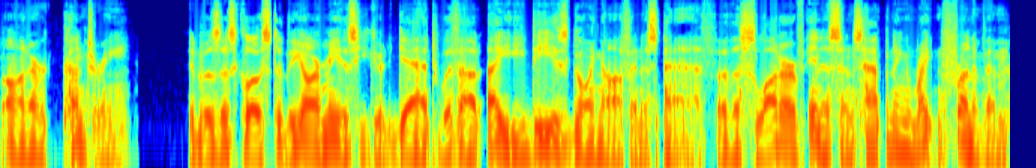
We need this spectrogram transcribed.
honor, country. It was as close to the army as he could get without IEDs going off in his path or the slaughter of innocents happening right in front of him.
